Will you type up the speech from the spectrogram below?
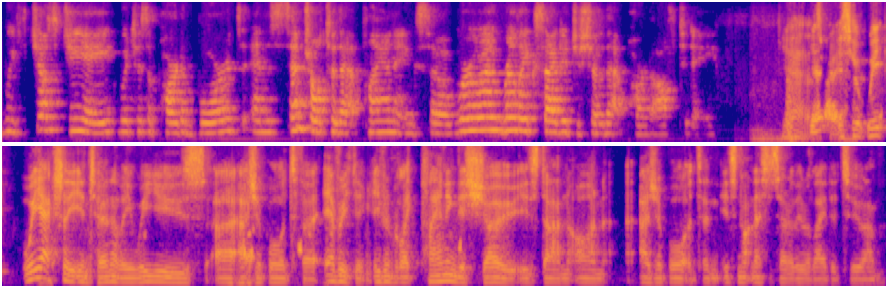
we've just GA'd, which is a part of boards and central to that planning. So we're really excited to show that part off today. Yeah, that's yeah. great. So we we actually internally we use uh, Azure Boards for everything. Even like planning this show is done on Azure Boards, and it's not necessarily related to um,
